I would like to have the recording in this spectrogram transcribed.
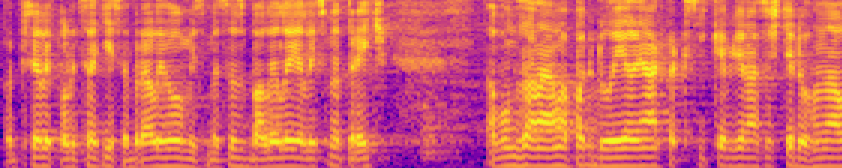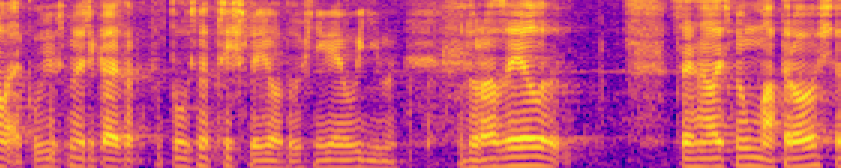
pak přijeli policajti, sebrali ho, my jsme se zbalili, jeli jsme pryč. A on za náma pak dojel nějak taxíkem, že nás ještě dohnal, jako už jsme říkali, tak to už jsme přišli, jo, to už nikdy neuvidíme. Dorazil, sehnali jsme mu matroš a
